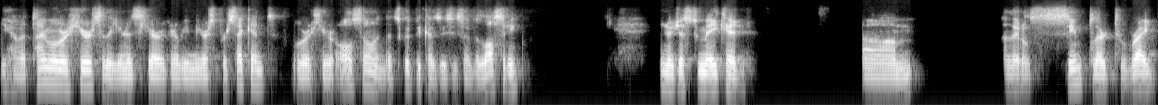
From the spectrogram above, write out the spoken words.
you have a time over here, so the units here are going to be meters per second over here also, and that's good because this is a velocity. You know, just to make it um, a little simpler to write,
